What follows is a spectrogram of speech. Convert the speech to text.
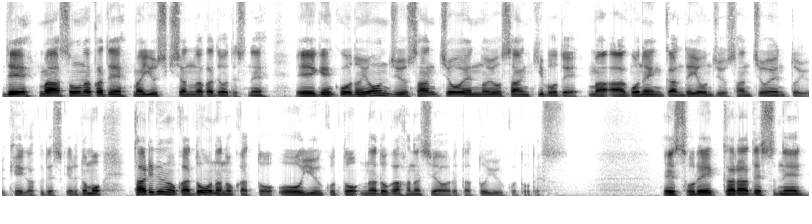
で、まあ、その中で、まあ、有識者の中ではですね、えー、現行の43兆円の予算規模で、まあ、5年間で43兆円という計画ですけれども、足りるのかどうなのかということなどが話し合われたということです。えそれからですね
